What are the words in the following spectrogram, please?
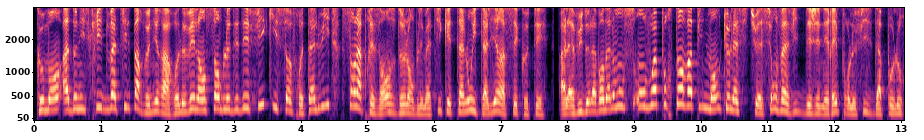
Comment Adonis Creed va-t-il parvenir à relever l'ensemble des défis qui s'offrent à lui sans la présence de l'emblématique étalon italien à ses côtés? À la vue de la bande-annonce, on voit pourtant rapidement que la situation va vite dégénérer pour le fils d'Apollo.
